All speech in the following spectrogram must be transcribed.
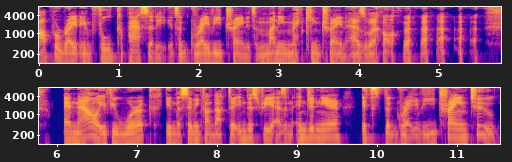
operate in full capacity, it's a gravy train. It's a money making train as well. and now if you work in the semiconductor industry as an engineer, it's the gravy train too.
